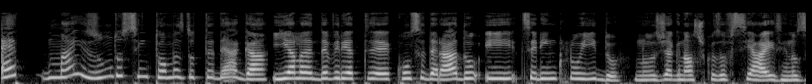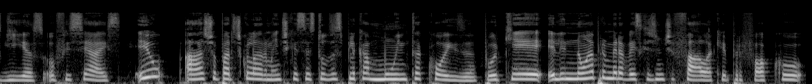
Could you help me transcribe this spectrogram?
é mais um dos sintomas do TDAH e ela deveria ter considerado e ser incluído nos diagnósticos oficiais e nos guias oficiais. Eu acho particularmente que esse estudo explica muita coisa, porque ele não é a primeira vez que a gente fala que o hiperfoco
